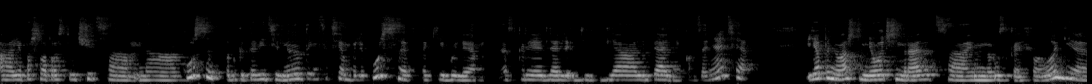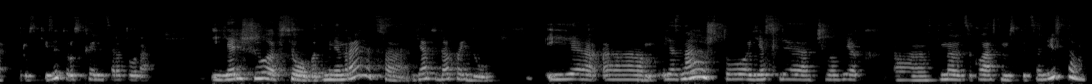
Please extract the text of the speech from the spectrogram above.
я пошла просто учиться на курсы подготовительные, но это не совсем были курсы, это такие были э, скорее для, для олимпиадников занятия. И я поняла, что мне очень нравится именно русская филология, русский язык, русская литература. И я решила, все, вот мне нравится, я туда пойду. И э, я знаю, что если человек э, становится классным специалистом,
